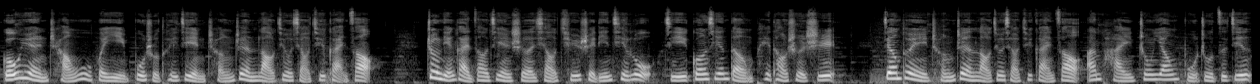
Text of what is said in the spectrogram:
国务院常务会议部署推进城镇老旧小区改造，重点改造建设小区水电气路及光纤等配套设施，将对城镇老旧小区改造安排中央补助资金，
